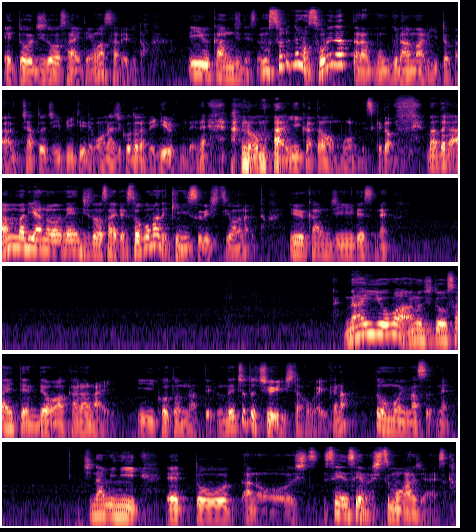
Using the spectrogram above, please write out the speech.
えっと、自動採点はされると。っていう感じです。それでも、それだったらもう Grammarly とかチャット GPT でも同じことができるんでね、あの、まあいいかとは思うんですけど、まあだからあんまりあのね、自動採点そこまで気にする必要はないという感じですね。内容はあの自動採点ではわからないことになっているので、ちょっと注意した方がいいかなと思いますね。ちなみに、えっと、あの、先生の質問あるじゃないですか。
